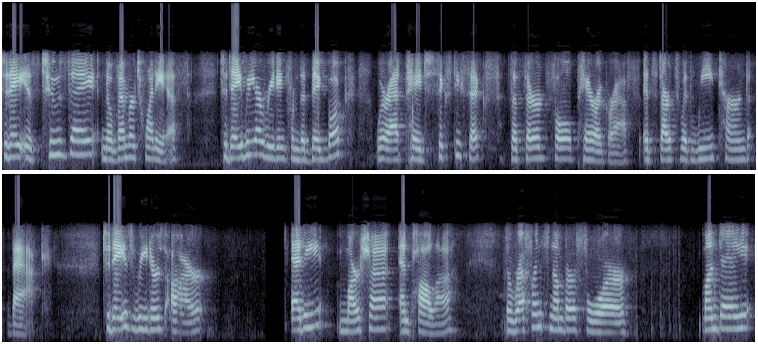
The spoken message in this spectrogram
Today is Tuesday, November 20th. Today we are reading from the Big Book. We're at page 66, the third full paragraph. It starts with We Turned Back. Today's readers are Eddie, Marcia, and Paula. The reference number for Monday,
